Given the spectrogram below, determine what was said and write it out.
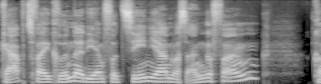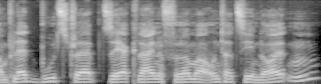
gab zwei Gründer, die haben vor zehn Jahren was angefangen. Komplett bootstrapped, sehr kleine Firma unter zehn Leuten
